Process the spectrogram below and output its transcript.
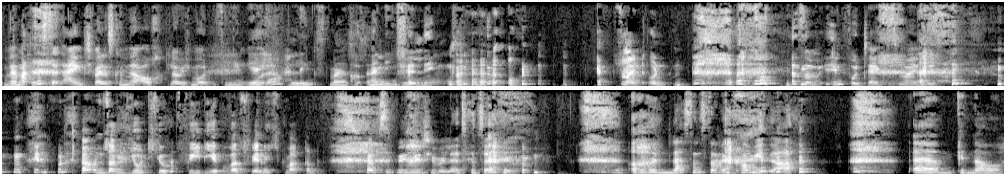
Wer macht das denn eigentlich? Weil das können wir auch, glaube ich, mal unten verlinken, ja, oder? ich verlinke es mal. Es ist eine Unten Yoga- verlinken. weit unten. Also im Infotext, meinte ich. Unter unserem YouTube-Video, was wir nicht machen. Ich habe zu viel YouTube in letzter Zeit geguckt. Und Lass uns doch ein Kommi da. Ähm, genau.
